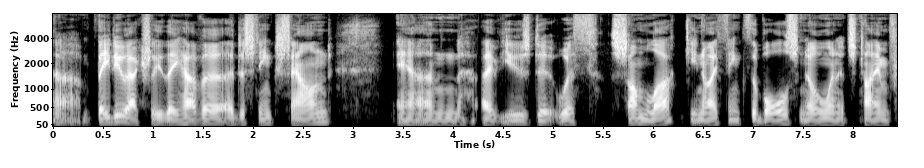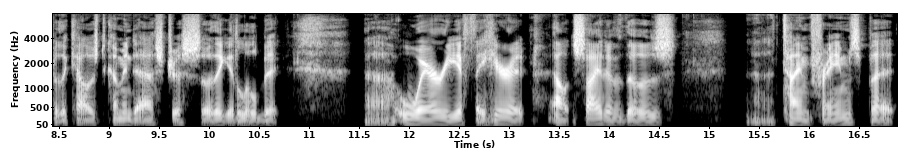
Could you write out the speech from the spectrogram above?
um, they do actually they have a, a, distinct sound and i've used it with some luck. You know i think the bulls know when it's time for the cows to come into estrus so they get a little bit uh, wary if they hear it outside of those uh, time frames. But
